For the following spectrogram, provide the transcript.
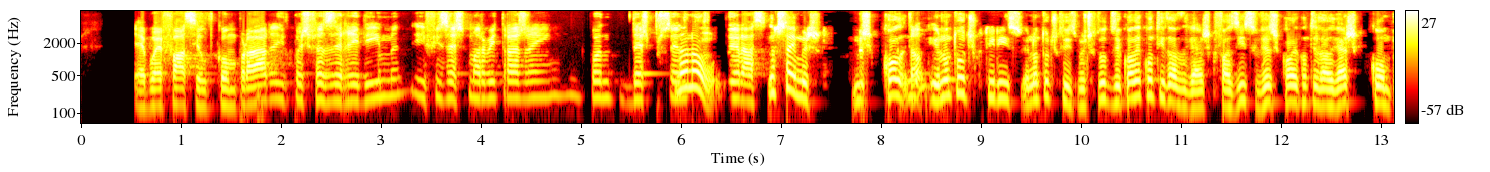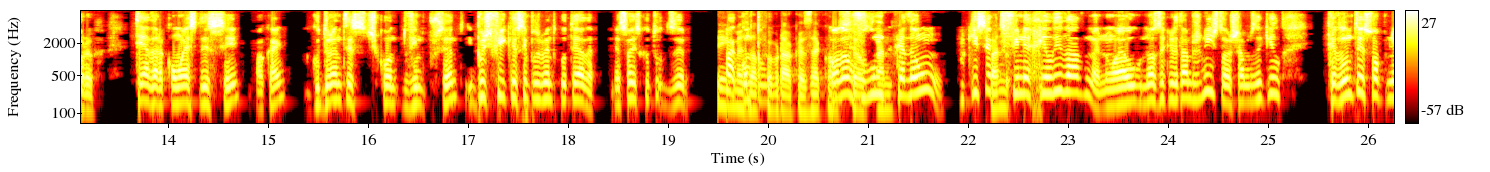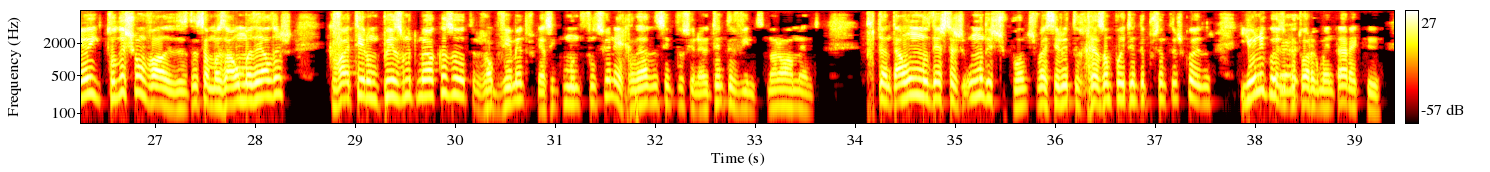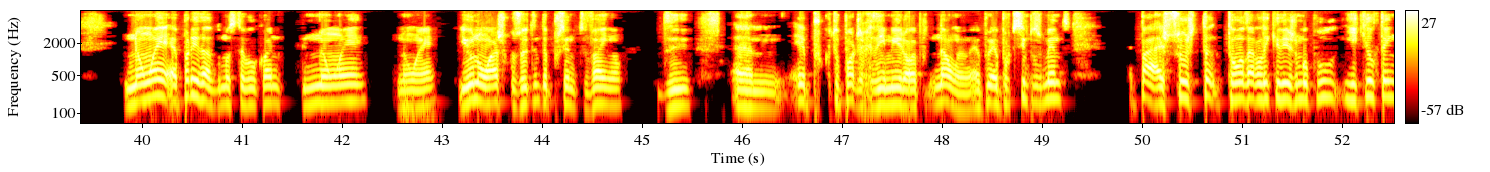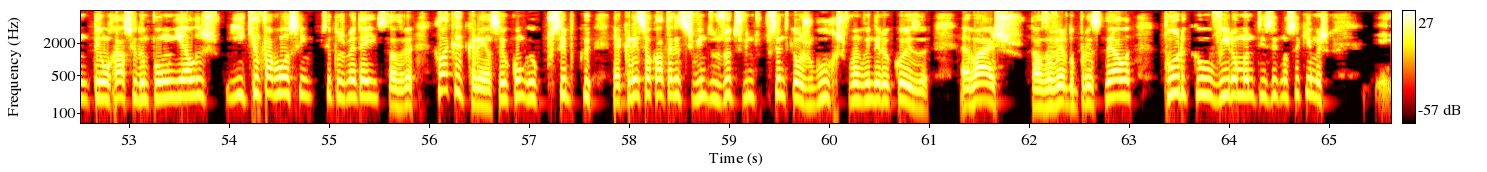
é bem fácil de comprar e depois fazer redeem e fizeste uma arbitragem quando 10% Não, não. de graça. Eu sei, mas, mas qual, Então? eu não estou a discutir isso. Eu não estou a discutir isso, mas estou a dizer qual é a quantidade de gás que faz isso, vezes qual é a quantidade de gás que compra Tether com SDC, ok? Durante esse desconto de 20% e depois fica simplesmente com o Tether. É só isso que eu estou a dizer. Sim, Pá, mas ó, Fubrocas, Qual é o volume quando, de cada um? Porque isso é quando- que define a realidade, mano. Não é o nós acreditamos nisto ou achamos aquilo. Cada um tem a sua opinião e todas são válidas, atenção, mas há uma delas que vai ter um peso muito maior que as outras, obviamente, porque é assim que o mundo funciona, é a realidade é assim que funciona, é 80-20, normalmente. Portanto, há uma destas, um destes pontos vai ser a razão para 80% das coisas. E a única coisa que eu estou a argumentar é que não é a paridade de uma stablecoin que não é, não é, eu não acho que os 80% venham de hum, é porque tu podes redimir ou é, porque- não, é é porque simplesmente pá, as pessoas estão a dar liquidez numa pool e aquilo tem, tem um rácio de um para um e elas, e aquilo está bom assim, simplesmente é isso, estás a ver? Claro que a crença, eu, eu percebo que a crença é o que altera esses 20, os outros 20% que é os burros que vão vender a coisa abaixo, estás a ver, do preço dela, porque ouviram uma notícia que não sei o quê, mas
